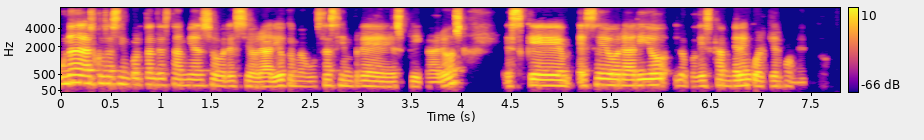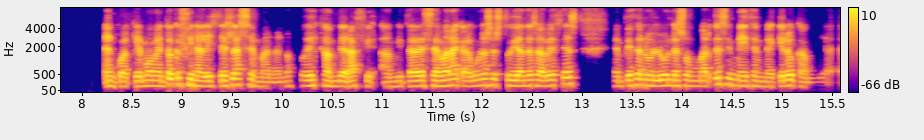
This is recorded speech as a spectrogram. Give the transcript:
Una de las cosas importantes también sobre ese horario que me gusta siempre explicaros es que ese horario lo podéis cambiar en cualquier momento en cualquier momento que finalicéis la semana. No podéis cambiar a, mitad de semana, que algunos estudiantes a veces empiezan un lunes o un martes y me dicen, me quiero cambiar.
